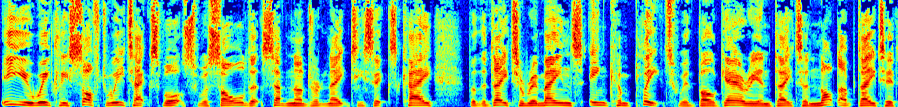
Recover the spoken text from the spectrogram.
EU weekly soft wheat exports were sold at 786k, but the data remains incomplete with Bulgarian data not updated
